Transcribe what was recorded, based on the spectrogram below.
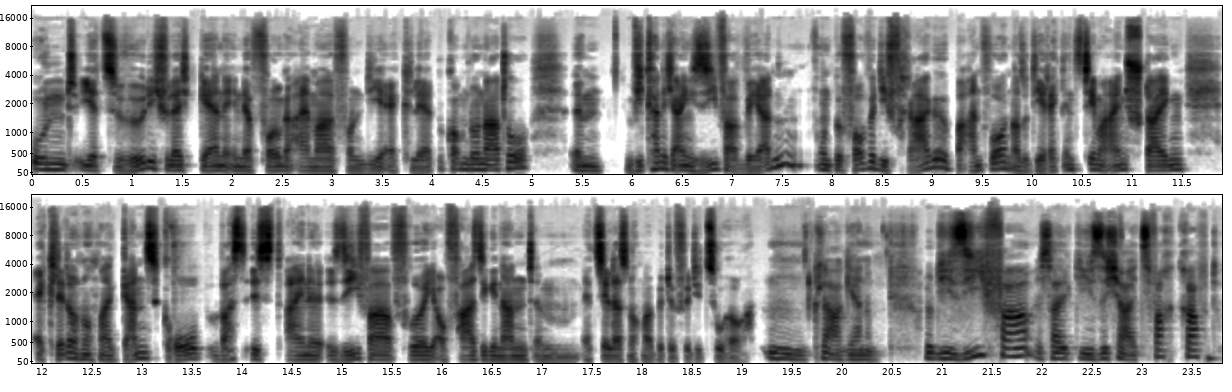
Und jetzt würde ich vielleicht gerne in der Folge einmal von dir erklärt bekommen, Donato. Ähm, wie kann ich eigentlich SIFA werden? Und bevor wir die Frage beantworten, also direkt ins Thema einsteigen, erklär doch nochmal ganz grob, was ist eine SIFA, früher ja auch Phase genannt. Ähm, erzähl das nochmal bitte für die Zuhörer. Mm, klar, gerne. Also die SIFA ist halt die Sicherheitsfachkraft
